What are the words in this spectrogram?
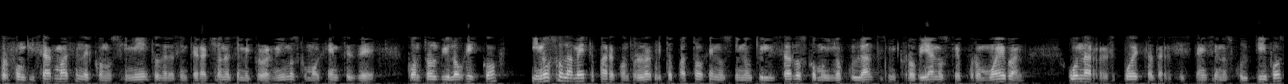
profundizar más en el conocimiento de las interacciones de microorganismos como agentes de control biológico y no solamente para controlar fitopatógenos, sino utilizarlos como inoculantes microbianos que promuevan una respuesta de resistencia en los cultivos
